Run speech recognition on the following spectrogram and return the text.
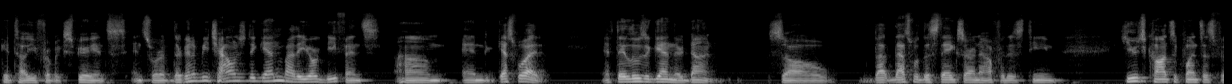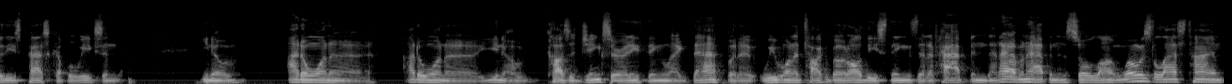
can tell you from experience, and sort of they're going to be challenged again by the York defense. Um, and guess what? If they lose again, they're done. So that, that's what the stakes are now for this team. Huge consequences for these past couple weeks, and you know, I don't want to. I don't want to, you know, cause a jinx or anything like that, but uh, we want to talk about all these things that have happened that haven't happened in so long. When was the last time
